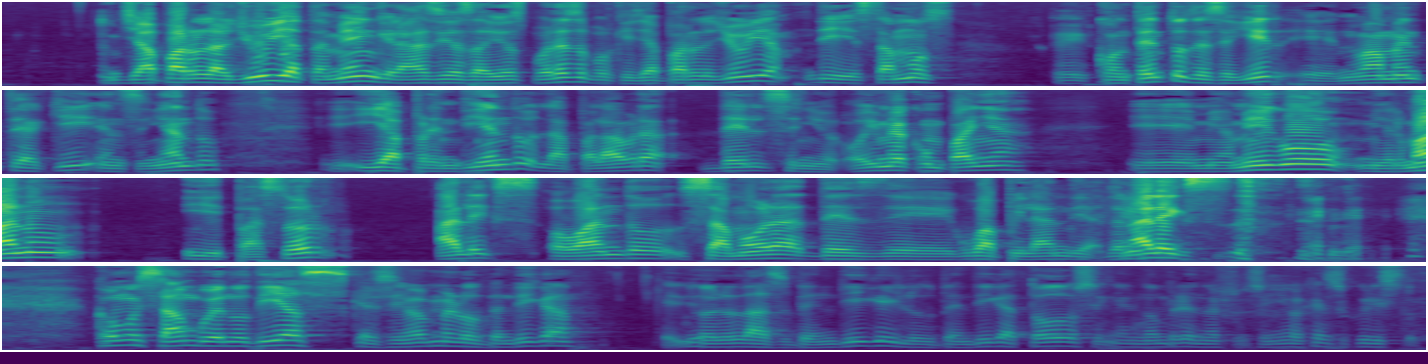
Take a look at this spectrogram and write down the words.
ya paró la lluvia también, gracias a Dios por eso, porque ya paró la lluvia y estamos eh, contentos de seguir eh, nuevamente aquí enseñando y aprendiendo la palabra del Señor. Hoy me acompaña mi amigo, mi hermano y pastor Alex Obando Zamora desde Guapilandia. Don Alex, ¿Cómo están? Buenos días. Que el Señor me los bendiga. Que Dios las bendiga y los bendiga a todos en el nombre de nuestro Señor Jesucristo.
